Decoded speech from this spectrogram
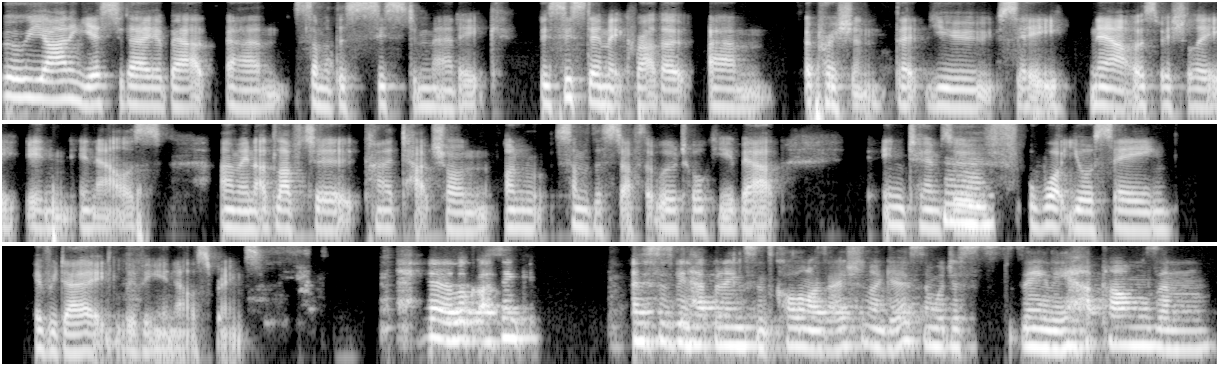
We were yarning yesterday about um, some of the systematic, systemic rather, um, oppression that you see now, especially in in Alice. I mean, I'd love to kind of touch on on some of the stuff that we were talking about in terms mm. of what you're seeing every day living in Alice Springs. Yeah, look, I think, and this has been happening since colonization, I guess, and we're just seeing the outcomes and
